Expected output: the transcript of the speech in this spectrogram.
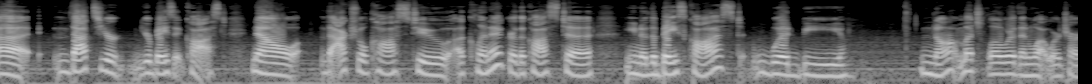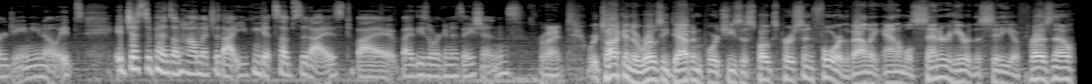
uh, that's your your basic cost now the actual cost to a clinic or the cost to you know the base cost would be not much lower than what we're charging. You know, it's it just depends on how much of that you can get subsidized by by these organizations. Right. We're talking to Rosie Davenport. She's a spokesperson for the Valley Animal Center here in the city of Fresno.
